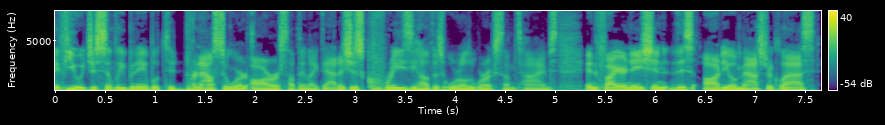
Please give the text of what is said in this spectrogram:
if you had just simply been able to pronounce the word R or something like that. It's just crazy how this world works sometimes. And Fire Nation, this audio masterclass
